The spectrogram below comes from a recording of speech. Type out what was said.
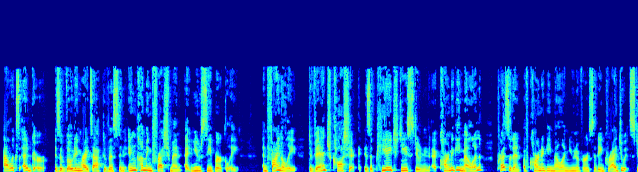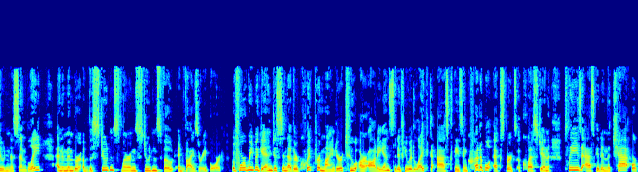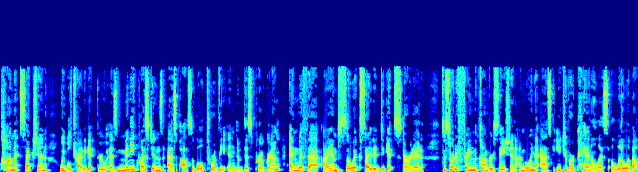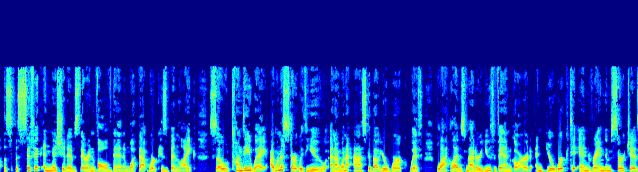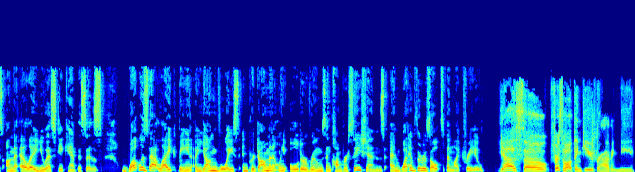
Alex Edgar is a voting rights activist and incoming freshman at UC Berkeley. And finally, Divyansh Kaushik is a PhD student at Carnegie Mellon president of Carnegie Mellon University Graduate Student Assembly, and a member of the Students Learn Students Vote Advisory Board. Before we begin, just another quick reminder to our audience that if you would like to ask these incredible experts a question, please ask it in the chat or comment section. We will try to get through as many questions as possible toward the end of this program. And with that, I am so excited to get started. To sort of frame the conversation, I'm going to ask each of our panelists a little about the specific initiatives they're involved in and what that work has been like. So, Thandiwe, I want to start with you and I want to ask about your work with Black Lives Matter Youth Vanguard and your work to end random searches on the LAUSD campuses. What was that like being a young voice in predominantly older rooms and conversations? And what have the results been like for you? Yeah, so first of all, thank you for having me.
